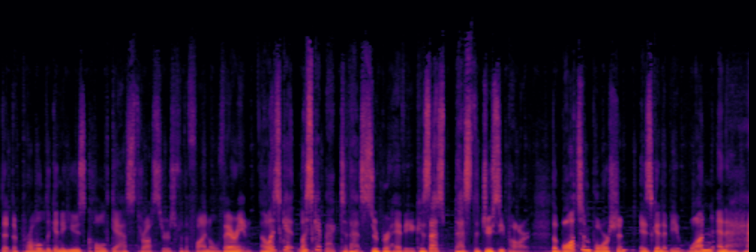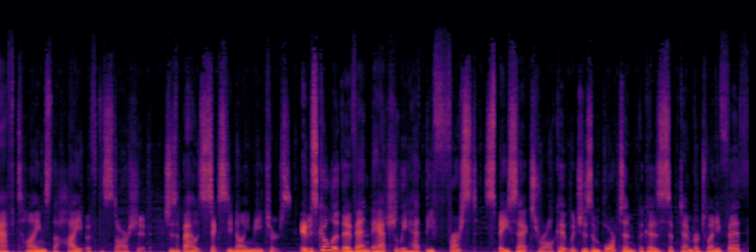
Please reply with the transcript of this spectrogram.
that they're probably going to use cold gas thrusters for the final variant. Now let's get let's get back to that super heavy because that's that's the juicy part. The bottom portion is going to be one and a half times the height of the Starship, which is about 69 meters. It was cool at the event. They actually had the first SpaceX rocket, which is important because September 25th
